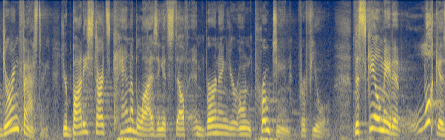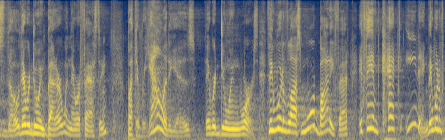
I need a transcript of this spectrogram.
during fasting, your body starts cannibalizing itself and burning your own protein for fuel. The scale made it look as though they were doing better when they were fasting, but the reality is they were doing worse. They would have lost more body fat if they had kept eating. They would have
